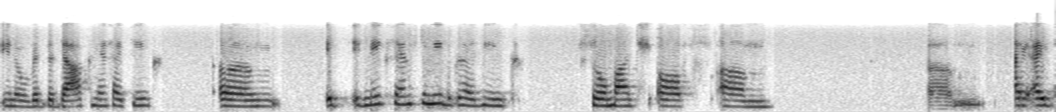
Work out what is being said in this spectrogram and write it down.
you know with the darkness, I think um, it it makes sense to me because I think so much of um, um, I, I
